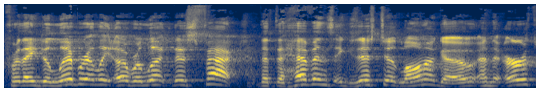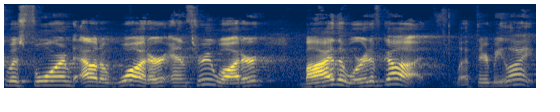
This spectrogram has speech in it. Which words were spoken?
For they deliberately overlook this fact that the heavens existed long ago and the earth was formed out of water and through water by the word of God. Let there be light.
